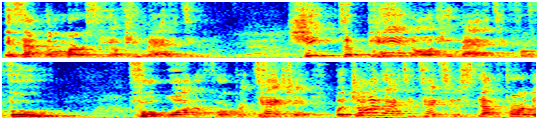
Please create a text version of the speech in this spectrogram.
is at the mercy of humanity. Sheep depend on humanity for food, for water, for protection. But John actually takes it a step further.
